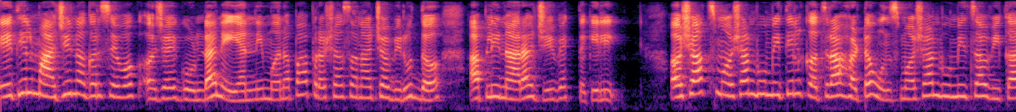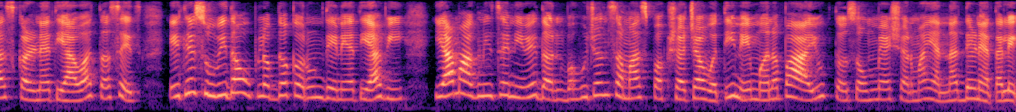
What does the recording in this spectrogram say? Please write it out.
येथील माजी नगरसेवक अजय गोंडाने यांनी मनपा प्रशासनाच्या विरुद्ध आपली नाराजी व्यक्त केली. अशात स्मशानभूमीतील कचरा हटवून स्मशानभूमीचा विकास करण्यात यावा तसेच येथे सुविधा उपलब्ध करून देण्यात यावी या मागणीचे निवेदन बहुजन समाज पक्षाच्या वतीने मनपा आयुक्त सौम्या शर्मा यांना देण्यात आले.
